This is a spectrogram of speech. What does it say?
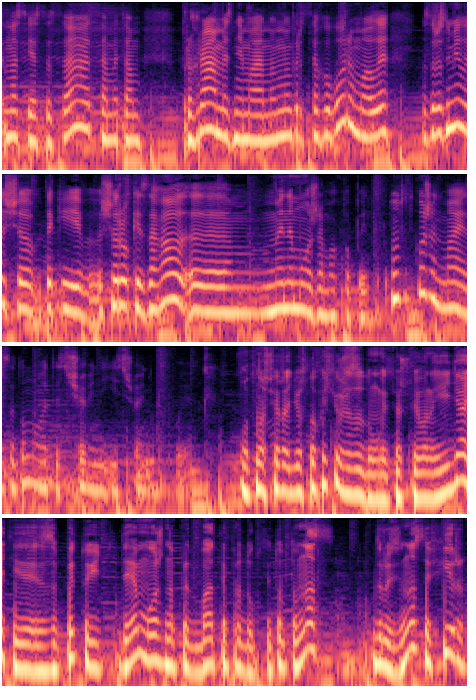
в нас є асоціація, ми там програми знімаємо. Ми про це говоримо, але зрозуміло, що такий широкий загал е, ми не можемо охопити. Ну тут кожен має задумуватись, що він їсть, що він купує. От наші радіослухачі вже задумуються, що вони їдять, і запитують, де можна придбати продукцію. Тобто, в нас, друзі, у нас ефір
